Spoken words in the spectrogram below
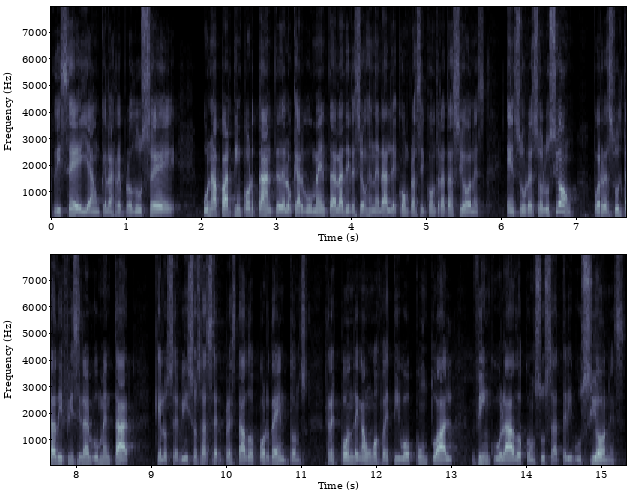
dice ella, aunque la reproduce una parte importante de lo que argumenta la Dirección General de Compras y Contrataciones en su resolución, pues resulta difícil argumentar que los servicios a ser prestados por Dentons responden a un objetivo puntual vinculado con sus atribuciones.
